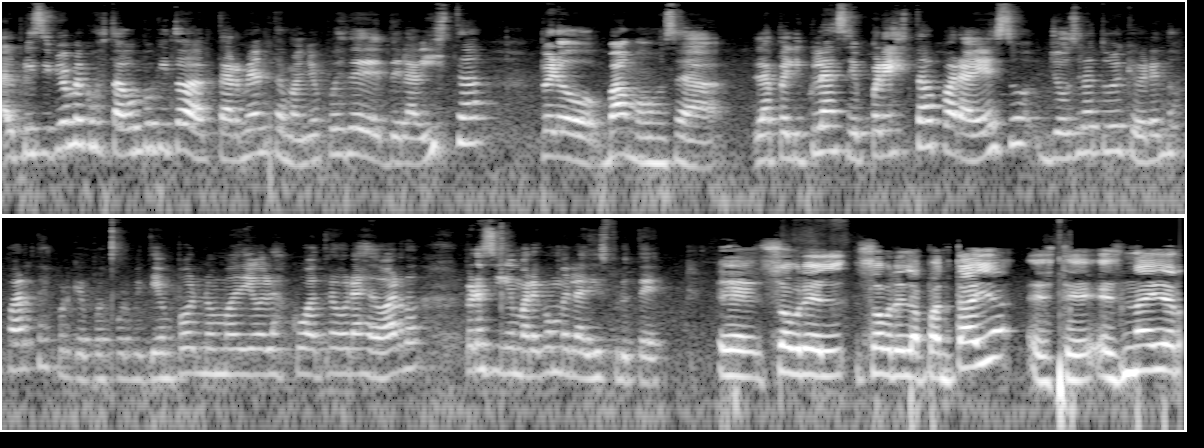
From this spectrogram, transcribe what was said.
Al principio me costaba un poquito adaptarme al tamaño pues de, de la vista, pero vamos, o sea, la película se presta para eso. Yo se la tuve que ver en dos partes porque pues por mi tiempo no me dio las cuatro horas Eduardo, pero sin embargo me la disfruté. Eh, sobre, el, sobre la pantalla, este, Snyder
